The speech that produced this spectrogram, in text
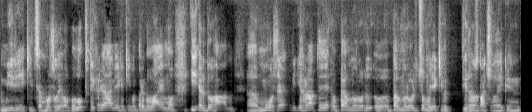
мірі, якій це можливо було б в тих реаліях, в яких ми перебуваємо, і Ердоган е, може відіграти е, певну роль певну роль в цьому, як і ви вірно зазначили, як він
